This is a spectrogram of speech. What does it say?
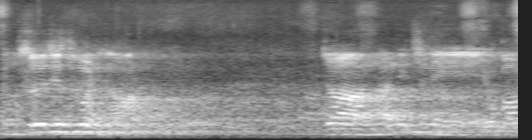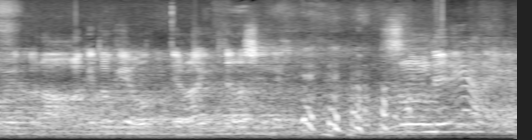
でも数日後になじゃあ何日に横浜から開けとけよって LINE 来たらしいんです住んでるやないか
